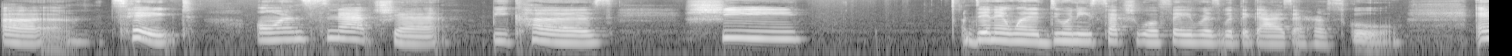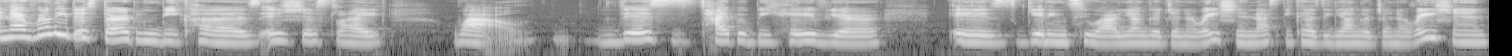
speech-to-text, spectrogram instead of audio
uh, taped on Snapchat because she didn't want to do any sexual favors with the guys at her school. And that really disturbed me because it's just like, wow, this type of behavior is getting to our younger generation. That's because the younger generation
